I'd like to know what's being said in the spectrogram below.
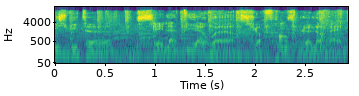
18h, c'est l'Happy Hour sur France Bleu Lorraine.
